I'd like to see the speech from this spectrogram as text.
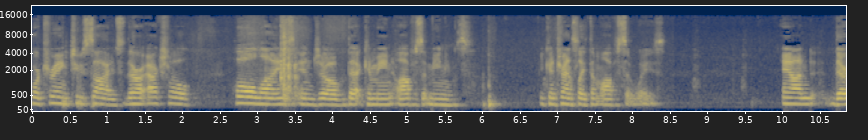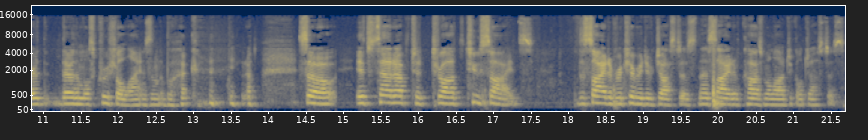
portraying two sides. There are actual whole lines in Job that can mean opposite meanings. You can translate them opposite ways. And they're they're the most crucial lines in the book, you know. So it's set up to draw two sides the side of retributive justice and the side of cosmological justice.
